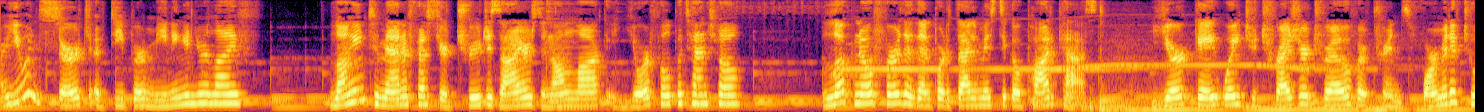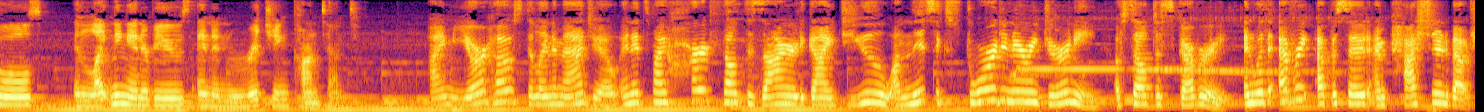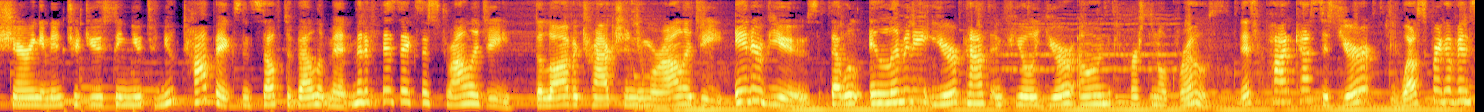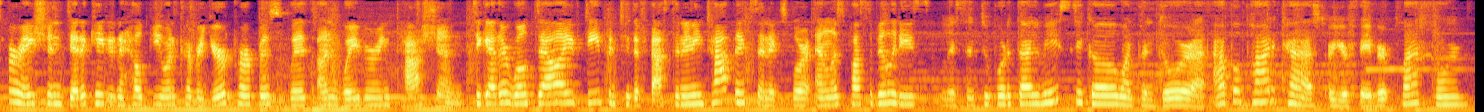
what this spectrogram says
Are you in search of deeper meaning in your life? Longing to manifest your true desires and unlock your full potential? Look no further than Portal Místico podcast, your gateway to treasure trove of transformative tools, enlightening interviews, and enriching content. I'm your host, Elena Maggio, and it's my heartfelt desire to guide you on this extraordinary journey of self discovery. And with every episode, I'm passionate about sharing and introducing you to new topics in self development, metaphysics, astrology, the law of attraction, numerology, interviews that will eliminate your path and fuel your own personal growth. This podcast is your wellspring of inspiration dedicated to help you uncover your purpose with unwavering passion. Together, we'll dive deep into the fascinating topics and explore endless possibilities. Listen to Portal Místico on Pandora, Apple Podcast, or your favorite platform.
